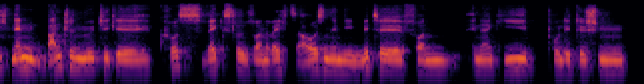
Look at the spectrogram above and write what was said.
ich nenne wandelmütige Kurswechsel von rechts außen in die Mitte von energiepolitischen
